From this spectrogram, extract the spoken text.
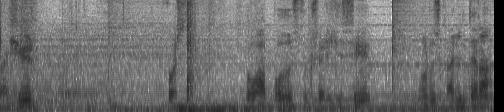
Ζαχύρ, πώς το απόδοση το ξέρεις εσύ, μπορείς καλύτερα.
